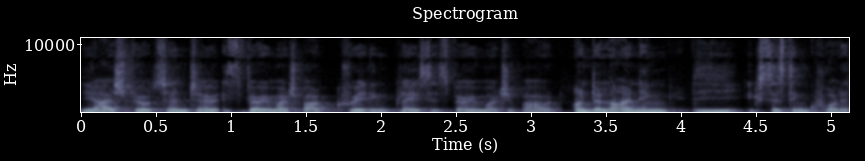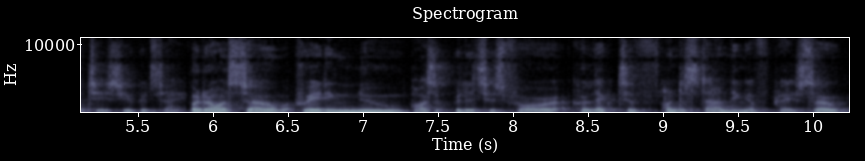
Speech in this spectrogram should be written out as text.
the Icefjord Center is very much about creating places, very much about underlining the existing qualities, you could say, but also creating new possibilities for collective understanding of place. So,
